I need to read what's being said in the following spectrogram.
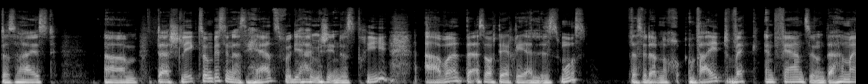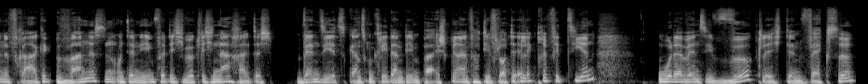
Das heißt, ähm, da schlägt so ein bisschen das Herz für die heimische Industrie, aber da ist auch der Realismus, dass wir da noch weit weg entfernt sind. Und daher meine Frage, wann ist ein Unternehmen für dich wirklich nachhaltig? Wenn Sie jetzt ganz konkret an dem Beispiel einfach die Flotte elektrifizieren oder wenn Sie wirklich den Wechsel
